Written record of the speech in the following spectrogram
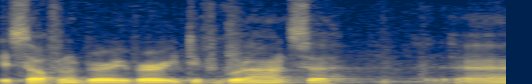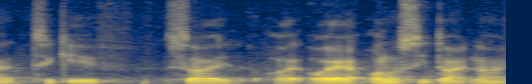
It's often a very, very difficult answer uh, to give. So I, I honestly don't know.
